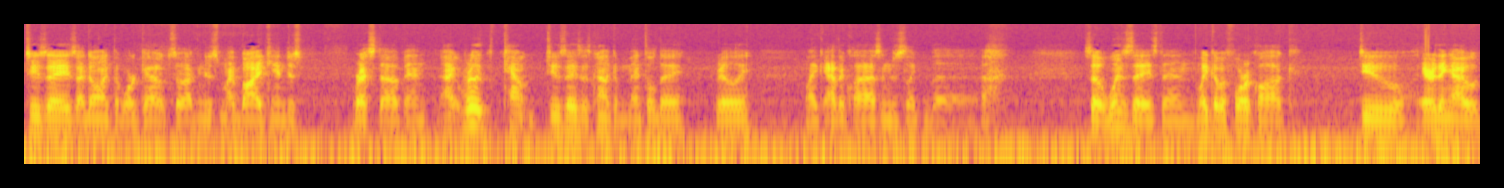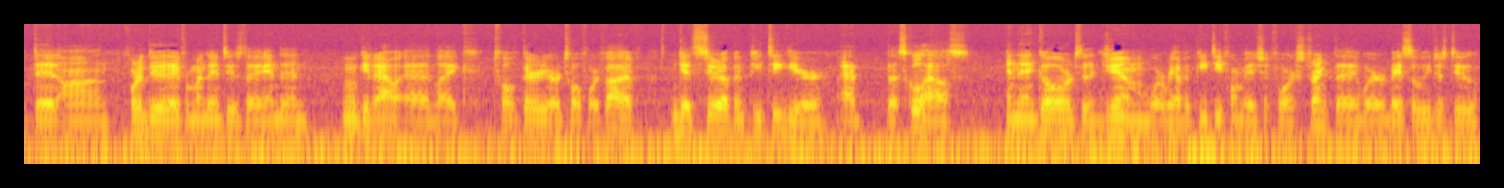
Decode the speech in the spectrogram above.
Tuesdays, I don't like to work out, so I can just my body can just rest up. And I really count Tuesdays as kind of like a mental day, really. Like after class, I'm just like, so Wednesdays, then wake up at four o'clock, do everything I did on for the day for Monday and Tuesday, and then when we get out at like 12:30 or 12:45, get suited up in PT gear at the schoolhouse and then go over to the gym where we have a PT formation for strength day, where basically we just do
